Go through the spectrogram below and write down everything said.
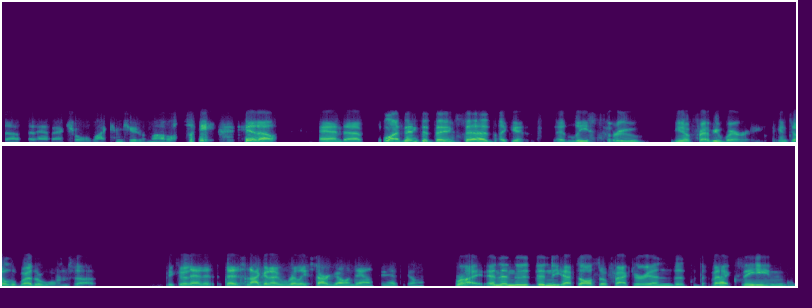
stuff that have actual like computer models, you know, and uh, Well, I think that they've said like it at least through you know February until the weather warms up, because that it, that it's not going to really start going down significantly. Right, and then the, then you have to also factor in that the vaccine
